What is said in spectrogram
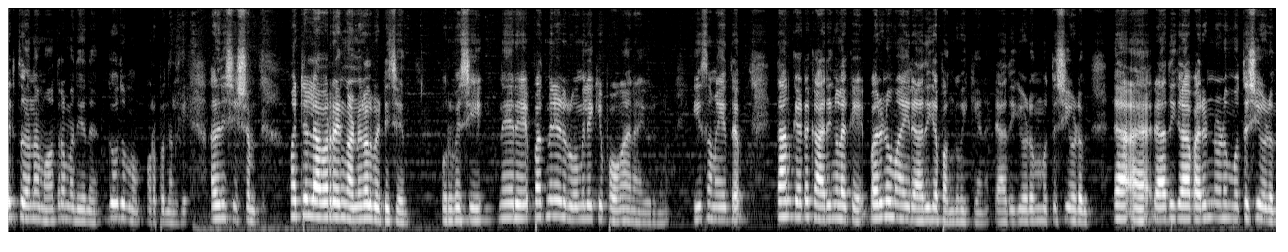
എടുത്തു തന്നാൽ മാത്രം മതിയെന്ന് ഗൗതമം ഉറപ്പ് നൽകി. അതിനുശേഷം മറ്റെല്ലാവരുടെയും കണ്ണുകൾ വെട്ടിച്ച് ഉർവശി നേരെ പത്മിനിയുടെ റൂമിലേക്ക് പോകാനായി ഒരുങ്ങുന്നു. ഈ സമയത്ത് താൻ കേട്ട കാര്യങ്ങളൊക്കെ വരുണുമായി രാധിക പങ്കുവയ്ക്കുകയാണ്. രാധികയോടും മുത്തശ്ശിയോടും രാധിക വരുണിനോടും മുത്തശ്ശിയോടും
